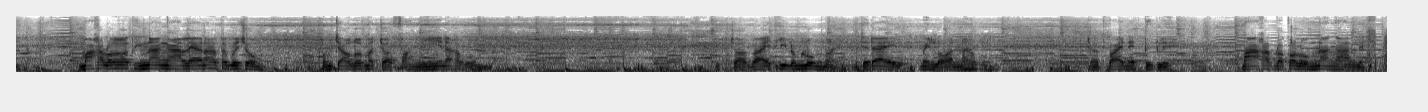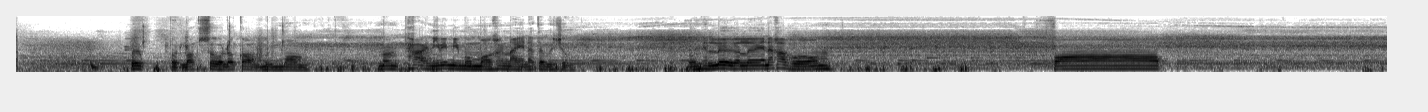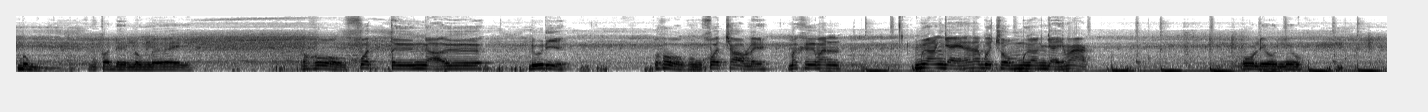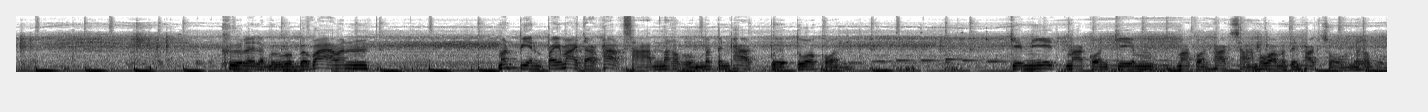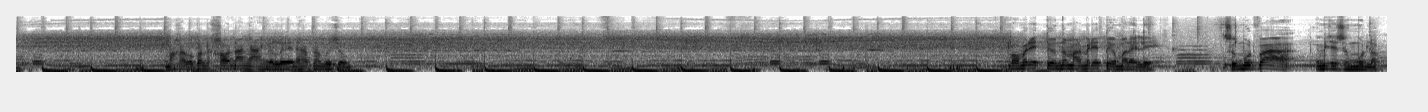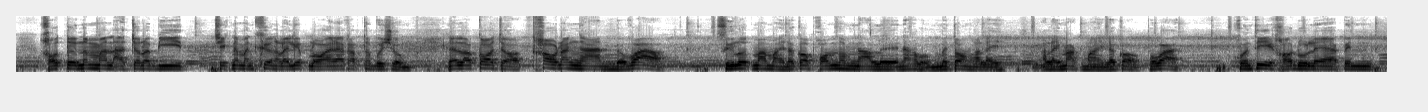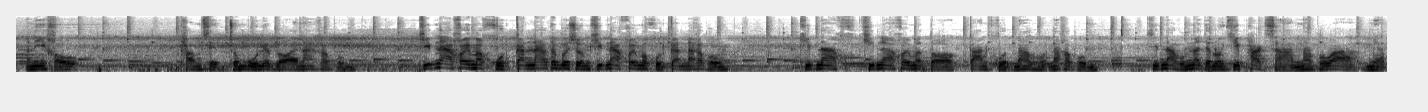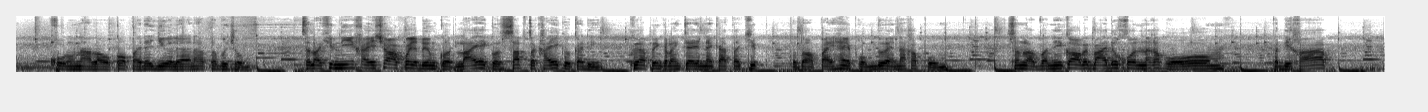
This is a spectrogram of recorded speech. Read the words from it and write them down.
มาครับเราก็ถึงหน้างานแล้วนะครับท่านผู้ชม ผมจะเอารถมาจอดฝั่งนี้นะครับผม จอดไว้ที่ร่มๆหน่อย มันจะได้ไม่ร้อนนะครับผม จอดไว้ในตึกเลย มาครับแล้วก็ลงหน้างานเลยปึ๊บกดล็อกโซ่แล้วก็มุมมอง มันภาคนี้ไม่มีมุมมองข้างในนะท่านผู้ชมลงเทเลอร์กันเลยนะครับผม ฟอบบุ่มแล้วก็เดินลงเลย โอ้โหโคตรตึงอะเออ ดูดิ โอ้โห ผมโคตรชอบเลย มันคือมันเมืองใหญ่นะท่านผู้ชมเมืองใหญ่มาก โอ้เร็วเร็วคืออะไรล่ะแบบแบบว่ามัน มันเปลี่ยนไปมากจากภาคสามนะครับผม มันเป็นภาคเปิดตัวก่อน เกมนี้มาก่อนเกมมาก่อนภาคสามเพราะว่ามันเป็นภาคสองนะครับผม มาครับเราก็เข้าหน้างงานกันเลยนะครับท่านผู้ชมเราไม่ได้เติมน้ำมันไม่ได้เติมอะไรเลย สมมุติว่าไม่ใช่สมมุติหรอกเขาเติมน้ำมันอัดจระบีเช็คน้ำมันเครื่องอะไรเรียบร้อยแล้วครับท่านผู้ชม แล้วเราก็จะเข้านั่งงานแบบว่า ซื้อรถมาใหม่แล้วก็พร้อมทำงานเลยนะครับผมไม่ต้องอะไรอะไรมากมายแล้วก็ เพราะว่าคนที่เขาดูแลเป็นอันนี้เขาทำเสร็จสมบูรณ์เรียบร้อยนะครับผมคลิปหน้าค่อยมาขุดกันนะครับท่านผู้ชมคลิปหน้าค่อยมาขุดกันนะครับผมคลิปหน้าคลิปหน้าค่อยมาต่อการขุดนะครับผมนะครับผมคลิปหน้าผมน่าจะลงคลิปภาค3นะเพราะว่าแมปโคโรนาเราก็ไปได้เยอะแล้วนะครับท่านผู้ชม สำหรับคลิปนี้ใครชอบก็อย่าลืมกดไลค์กดซับสไครต์กดกระดิ่ง เพื่อเป็นกำลังใจในการตัดคลิปต่อๆไปให้ผมด้วยนะครับผมสำหรับวันนี้ก็บ๊ายบายทุกคนนะครับผมสวัสดีครับ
